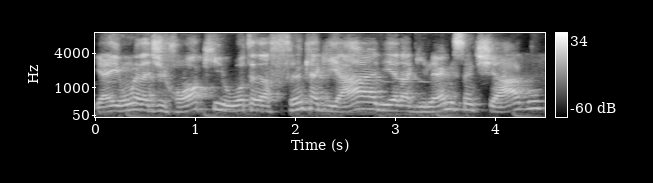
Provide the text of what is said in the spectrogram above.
E aí um era de rock, o outro era Frank Aguiar e era Guilherme Santiago.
